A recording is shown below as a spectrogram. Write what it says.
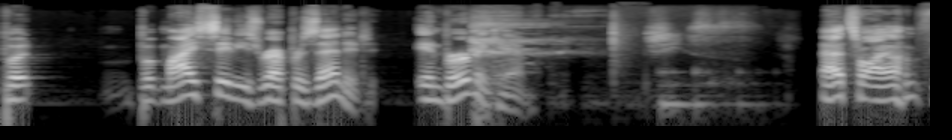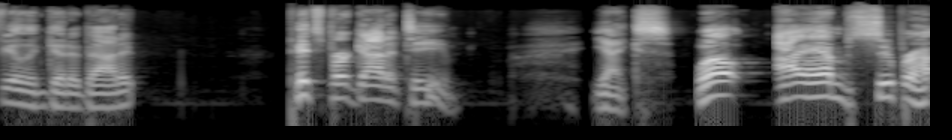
But but my city's represented in Birmingham. Jesus. That's why I'm feeling good about it. Pittsburgh got a team. Yikes. Well, I am super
